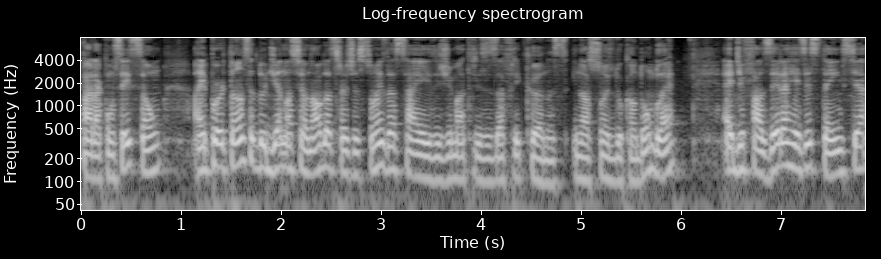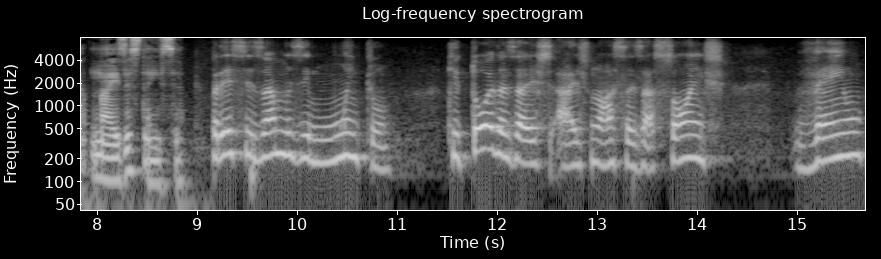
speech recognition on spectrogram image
Para a Conceição, a importância do Dia Nacional das Tradições das Raízes de Matrizes Africanas e Nações do Candomblé é de fazer a resistência na existência. Precisamos e muito que todas as, as nossas ações venham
